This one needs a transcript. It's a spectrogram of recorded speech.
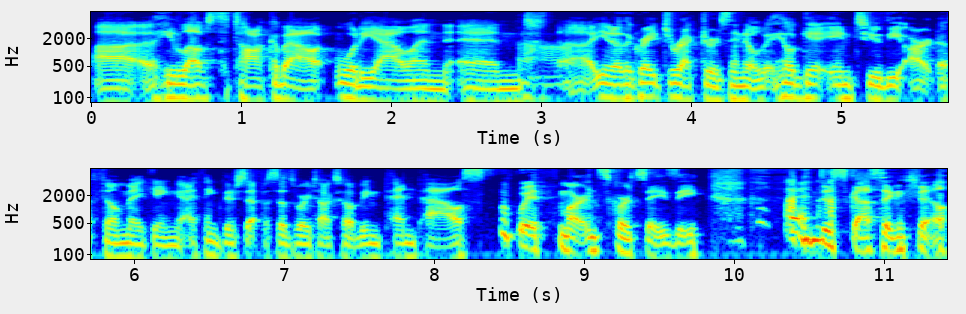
Uh, he loves to talk about Woody Allen and uh, you know the great directors, and he'll he'll get into the art of filmmaking. I think there's episodes where he talks about being pen pals with Martin Scorsese and discussing film.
